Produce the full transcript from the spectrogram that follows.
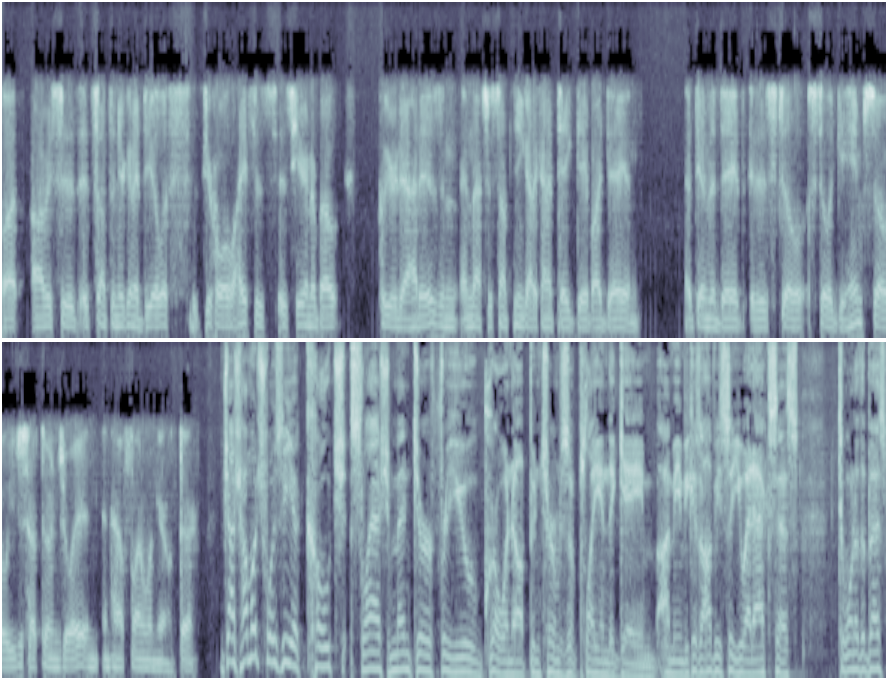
but obviously it's something you're going to deal with, your whole life is is hearing about who your dad is and and that's just something you got to kind of take day by day and at the end of the day, it is still still a game. So you just have to enjoy it and, and have fun when you're out there. Josh, how much was he a coach slash mentor for you growing up in terms of playing the game? I mean, because obviously you had access to one of the best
